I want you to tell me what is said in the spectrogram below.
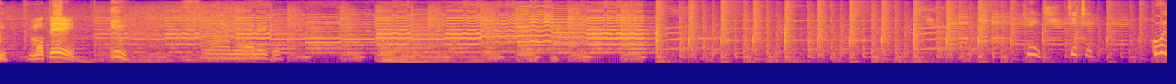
মতি। সালামু আলাইকুম। কি চিঠি? কুল?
